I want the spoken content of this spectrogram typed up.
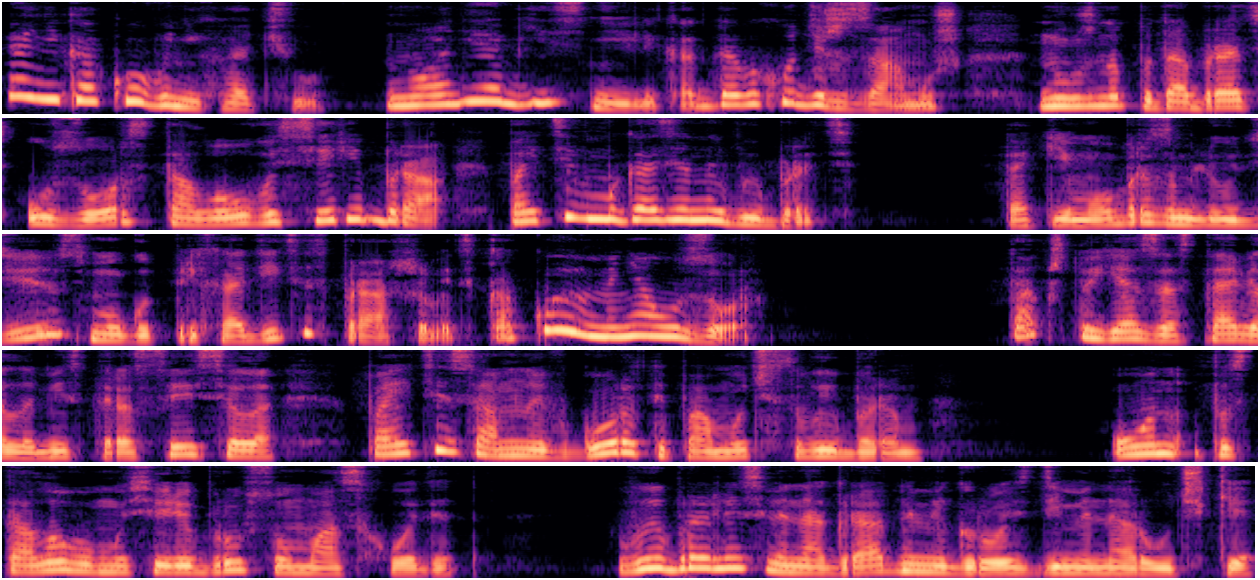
"Я никакого не хочу. Но они объяснили, когда выходишь замуж, нужно подобрать узор столового серебра, пойти в магазин и выбрать. Таким образом люди смогут приходить и спрашивать, какой у меня узор. Так что я заставила мистера Сесила пойти со мной в город и помочь с выбором. Он по столовому серебру с ума сходит. Выбрали с виноградными гроздями на ручке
